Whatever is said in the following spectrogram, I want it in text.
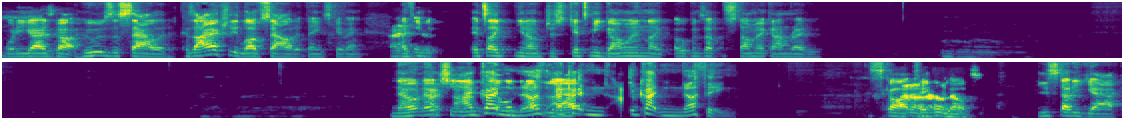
What do you guys got? Who's the salad? Because I actually love salad at Thanksgiving. I think do. it's like, you know, just gets me going, like opens up the stomach, and I'm ready. Mm. No, no I, cheese. I've got no nothing. I've YAC. got n- I've got nothing. Scott, I don't- take I don't know. notes. You study YAC.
